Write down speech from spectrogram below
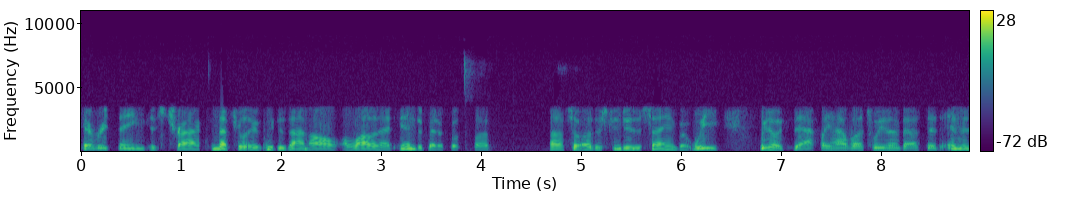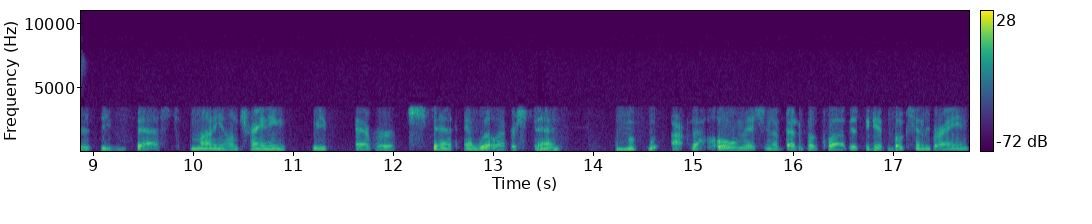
everything is tracked, and that's really we designed all a lot of that into Better Book Club, uh, so others can do the same. But we we know exactly how much we've invested, and it is the best money on training we've ever spent and will ever spend. The whole mission of Better Book Club is to get books in brains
